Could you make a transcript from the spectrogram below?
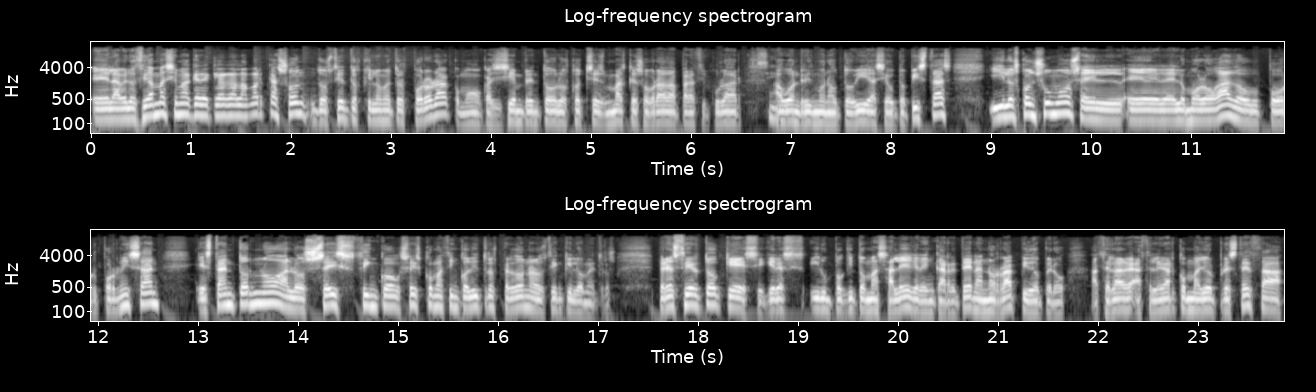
Eh, la velocidad máxima que declara la marca son 200 kilómetros por hora, como casi siempre en todos los coches, más que sobrada para circular a buen ritmo en autovías y autopistas. Y los consumos, el, homologado por, por Nissan está en torno a los 6,5 litros perdón, a los 100 kilómetros. Pero es cierto que si quieres ir un poquito más alegre en carretera, no rápido, pero acelerar, acelerar con mayor presteza,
